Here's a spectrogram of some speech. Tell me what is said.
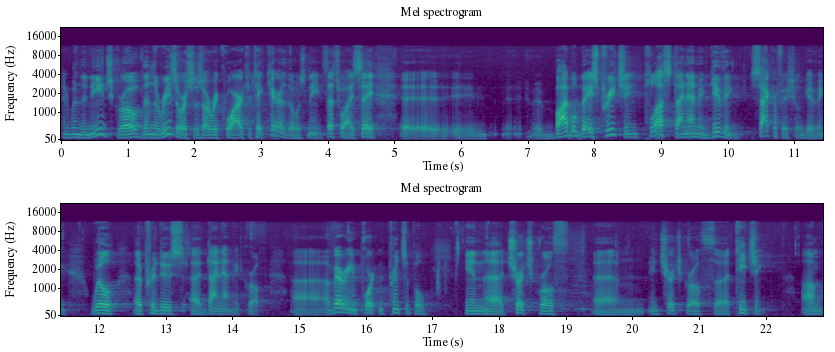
And when the needs grow, then the resources are required to take care of those needs. That's why I say uh, Bible-based preaching plus dynamic giving, sacrificial giving, will uh, produce uh, dynamic growth. Uh, a very important principle in uh, church growth, um, in church growth uh, teaching. Um,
